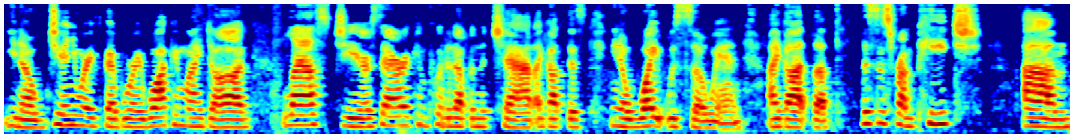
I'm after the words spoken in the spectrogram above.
you know, January, February, walking my dog. Last year, Sarah can put it up in the chat. I got this, you know, white was so in. I got the this is from Peach. Um,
